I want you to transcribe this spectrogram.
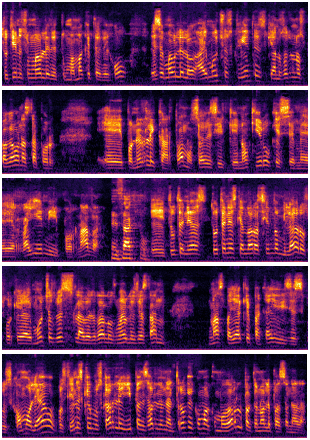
tú tienes un mueble de tu mamá que te dejó, ese mueble, lo, hay muchos clientes que a nosotros nos pagaban hasta por eh, ponerle cartón, o sea, decir que no quiero que se me raye ni por nada. Exacto. Y tú tenías, tú tenías que andar haciendo milagros porque muchas veces la verdad los muebles ya están más para allá que para acá y dices, pues ¿cómo le hago? Pues tienes que buscarle y pensarle en el troque cómo acomodarlo para que no le pase nada.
